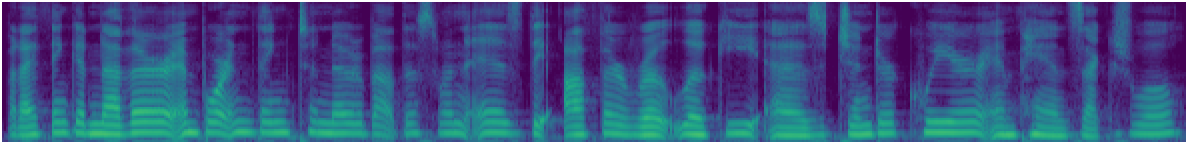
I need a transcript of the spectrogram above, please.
But I think another important thing to note about this one is the author wrote Loki as genderqueer and pansexual,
